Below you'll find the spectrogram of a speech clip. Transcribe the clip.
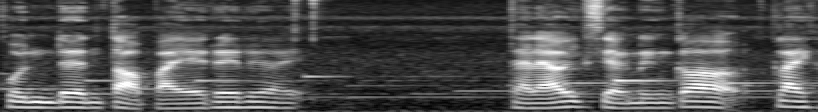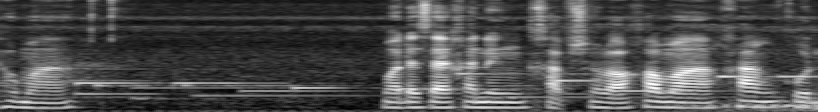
คุณเดินต่อไปเรื่อยๆ แต่แล้วอีกเสียงหนึ่งก็ใกล้เข้ามา มอเตอร์ไซค์คันหนึ่งขับชะลอเข้ามาข้างคุณ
